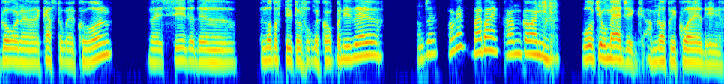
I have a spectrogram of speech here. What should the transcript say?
go on a customer call and I see that there are a lot of people from the company there I'm like, okay, bye bye. I'm going. Work your magic. I'm not required here.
